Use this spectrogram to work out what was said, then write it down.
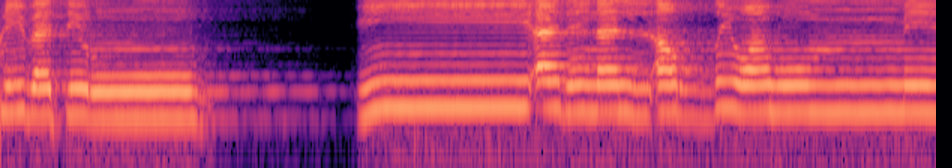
غلبت الروم. في أدنى الأرض وهم من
